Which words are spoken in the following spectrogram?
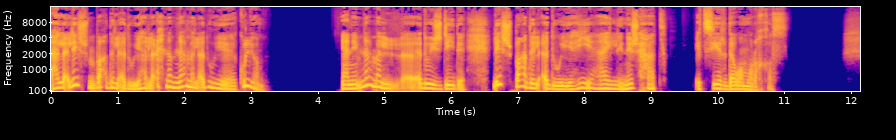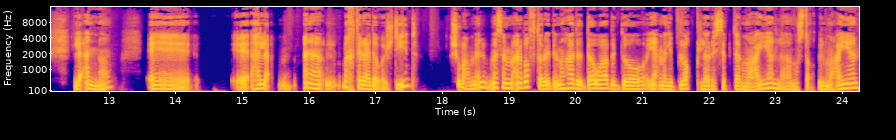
هلأ ليش بعض الأدوية؟ هلأ إحنا بنعمل أدوية كل يوم. يعني بنعمل أدوية جديدة. ليش بعض الأدوية هي هاي اللي نجحت تصير دواء مرخص؟ لأنه آه، آه، هلأ أنا بخترع دواء جديد. شو بعمل؟ مثلا أنا بفترض إنه هذا الدواء بده يعمل block ل receptor معين لمستقبل معين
